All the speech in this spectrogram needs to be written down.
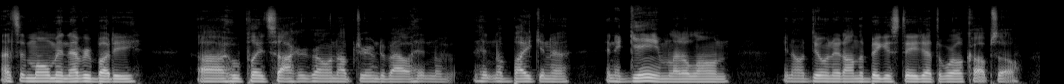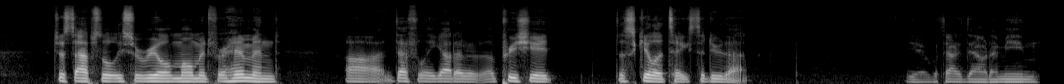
That's a moment everybody uh, who played soccer growing up dreamed about hitting a hitting a bike in a in a game, let alone, you know, doing it on the biggest stage at the World Cup. So, just absolutely surreal moment for him, and uh, definitely got to appreciate the skill it takes to do that. Yeah, without a doubt. I mean,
